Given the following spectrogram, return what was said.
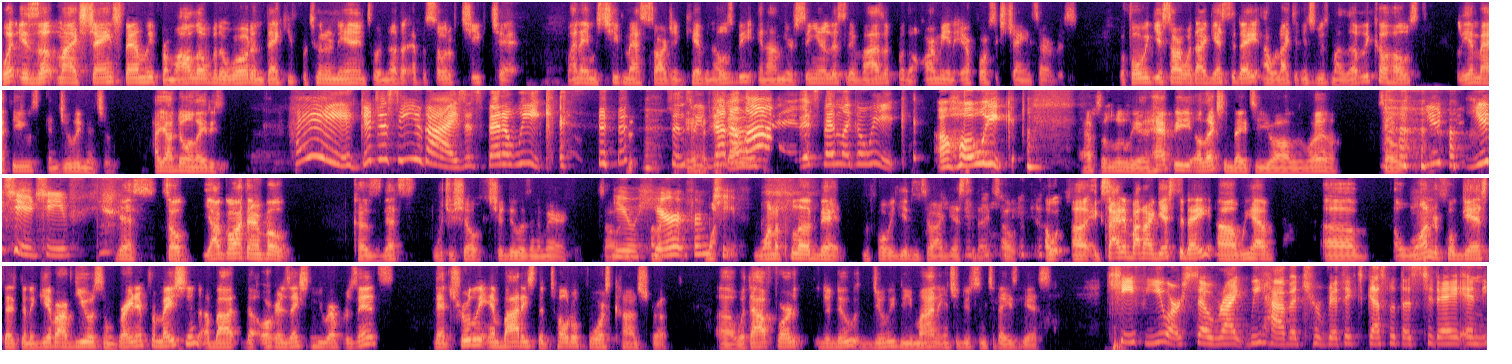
What is up, my exchange family from all over the world, and thank you for tuning in to another episode of Chief Chat. My name is Chief Master Sergeant Kevin Osby, and I'm your Senior Enlisted Advisor for the Army and Air Force Exchange Service. Before we get started with our guest today, I would like to introduce my lovely co-host, Leah Matthews and Julie Mitchell. How y'all doing, ladies? Hey, good to see you guys. It's been a week since we've done a live. It's been like a week. A whole week. Absolutely, and happy election day to you all as well. So you, you too, Chief. yes, so y'all go out there and vote because that's what you show, should do as an American. So you hear it from Chief. Want to plug that before we get into our guest today. So uh, excited about our guest today. Uh, we have uh, a wonderful guest that's going to give our viewers some great information about the organization he represents that truly embodies the total force construct. Uh, without further ado, Julie, do you mind introducing today's guest? Chief, you are so right. We have a terrific guest with us today, and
